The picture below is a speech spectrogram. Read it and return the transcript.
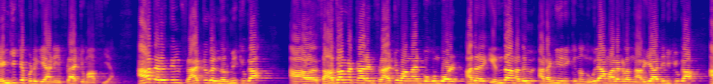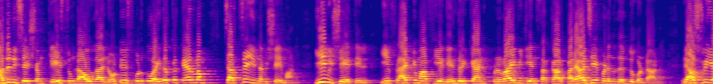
ലംഘിക്കപ്പെടുകയാണ് ഈ ഫ്ളാറ്റ് മാഫിയ. ആ തരത്തിൽ ഫ്ളാറ്റുകൾ നിർമ്മിക്കുക സാധാരണക്കാരൻ ഫ്ളാറ്റ് വാങ്ങാൻ പോകുമ്പോൾ അത് എന്താണ് അതിൽ അടങ്ങിയിരിക്കുന്ന നൂലാമാലകളെന്ന് അറിയാതിരിക്കുക. അതിനുശേഷം കേസ് ഉണ്ടാവുക നോട്ടീസ് കൊടുക്കുക ഇതൊക്കെ കേരളം ചർച്ച ചെയ്യുന്ന വിഷയമാണ്. ഈ വിഷയത്തിൽ ഈ ഫ്ളാറ്റ് മാഫിയെ നിയന്ത്രിക്കാൻ പിണറായി വിജയൻ സർക്കാർ പരാജയപ്പെടുന്നത് എന്തുകൊണ്ടാണ്? രാഷ്ട്രീയ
